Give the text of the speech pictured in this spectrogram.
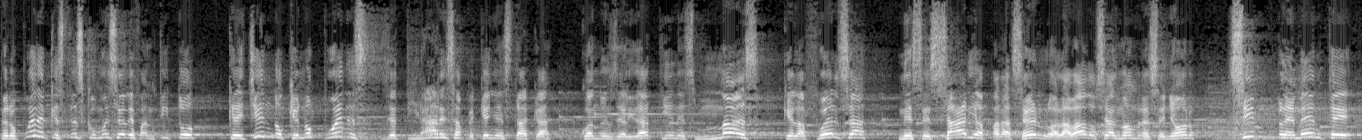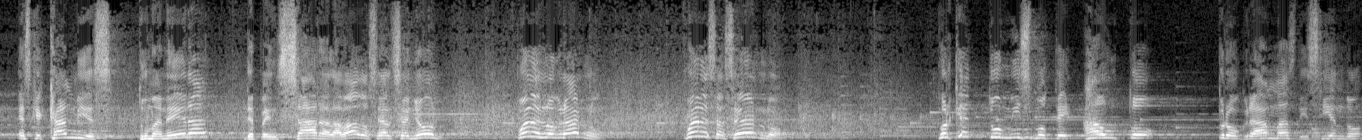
pero puede que estés como ese elefantito creyendo que no puedes retirar esa pequeña estaca cuando en realidad tienes más que la fuerza necesaria para hacerlo. Alabado sea el nombre del Señor. Simplemente es que cambies tu manera de pensar, alabado sea el Señor. Puedes lograrlo, puedes hacerlo. ¿Por qué tú mismo te autoprogramas diciendo,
